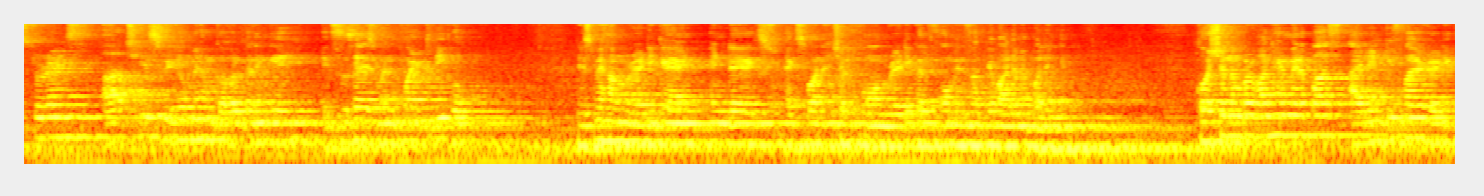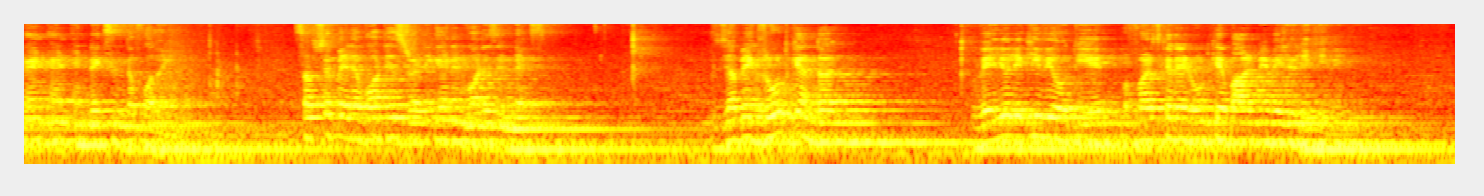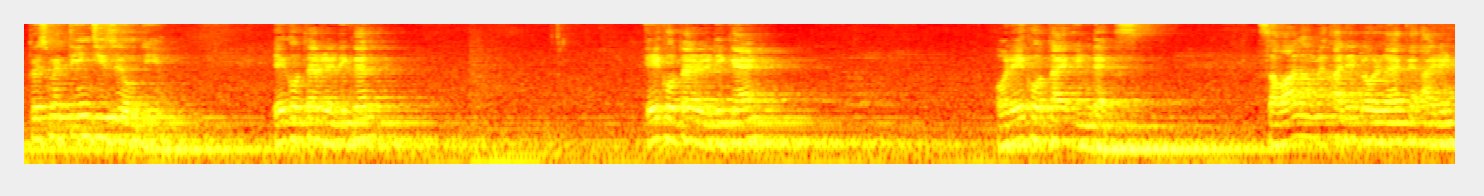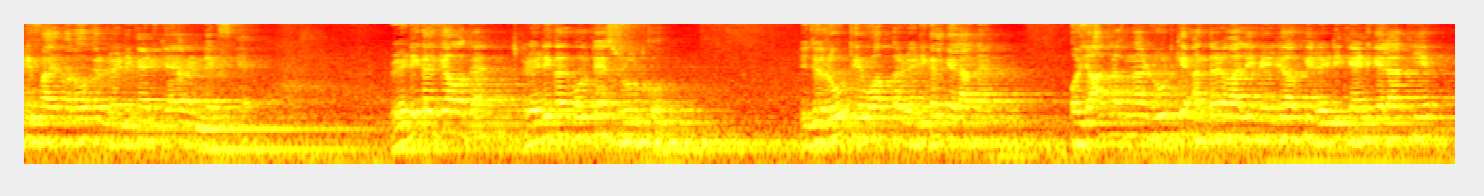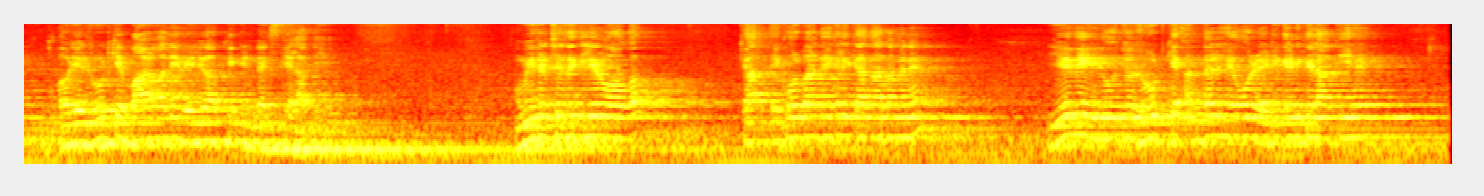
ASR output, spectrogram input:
Students आज की इस वीडियो में हम कवर करेंगे एक्सरसाइज 1.3 को, जिसमें हम radicand index exponential form radical form इन सब के बारे में पढ़ेंगे। क्वेश्चन नंबर वन है मेरे पास identify radicand and index in the following सबसे पहले what is radicand and what is index जब एक रूट के अंदर वैल्यू लिखी हुई होती है और फ़र्ज़ करें रूट के बाहर में वैल्यू लिखी हुई। तो इसमें तीन चीज़ें होती हैं। एक होता है रेडिकल एक होता है रेडिकेंड और एक होता है इंडेक्स सवाल हमें खाली बोल रहा है कि आइडेंटिफाई करो कि रेडिकेंड क्या है और इंडेक्स क्या है। रेडिकल क्या होता है? रेडिकल बोलते हैं इस रूट को। ये जो रूट है, वो आपका रेडिकल कहलाता है। और याद रखना रूट के अंदर वाली वैल्यू आपकी रेडिकेंड कहलाती है। और ये रूट के बाहर वाली वैल्यू आपकी इंडेक्स कहलाती है। उम्मीद अच्छे से क्लियर हुआ होगा। क्या एक और बार देख ले, क्या कहा था मैंने? ये वैल्यू जो रूट के अंदर है, वो रेडिकेंड कहलाती है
